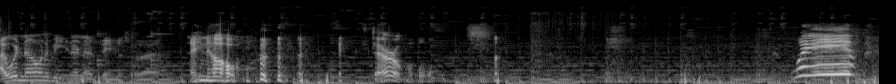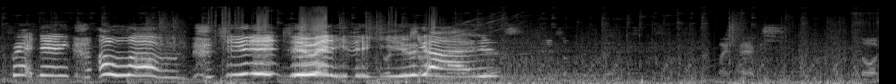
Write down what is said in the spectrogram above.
I would not want to be internet famous for that. I know. it's terrible. Leave Britney alone! She didn't do anything, wanna you guys! Do something with that. My ex thought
